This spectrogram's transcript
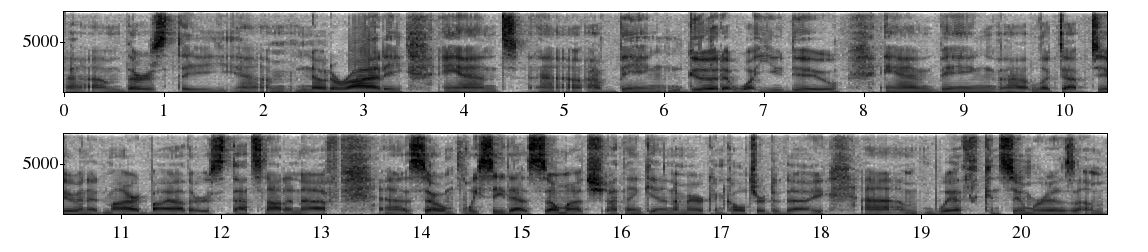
Um, there's the um, notoriety and uh, of being good at what you do and being uh, looked up to and admired by others. That's not enough. Uh, so we see that so much, I think, in American culture today um, with consumerism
